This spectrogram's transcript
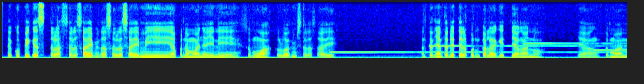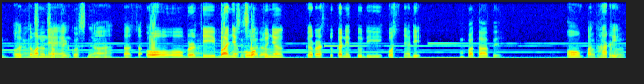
saya kupikir setelah selesai minta selesai mi apa namanya ini semua keluar mi selesai dan ternyata dia telepon ke lagi yang anu yang teman Oh, yang temannya yang- kosnya tak- tak. Oh, berarti banyak masih kok waktunya kerasukan itu di kosnya, Di. empat hari Oh, empat Baru hari. kos.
